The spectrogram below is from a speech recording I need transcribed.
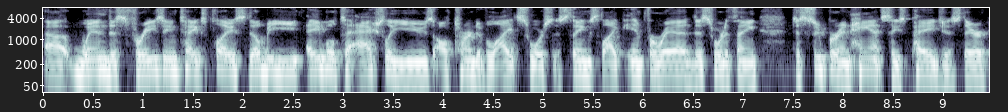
uh, when this freezing takes place, they'll be able to actually use alternative light sources, things like infrared, this sort of thing, to super enhance these pages. They're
